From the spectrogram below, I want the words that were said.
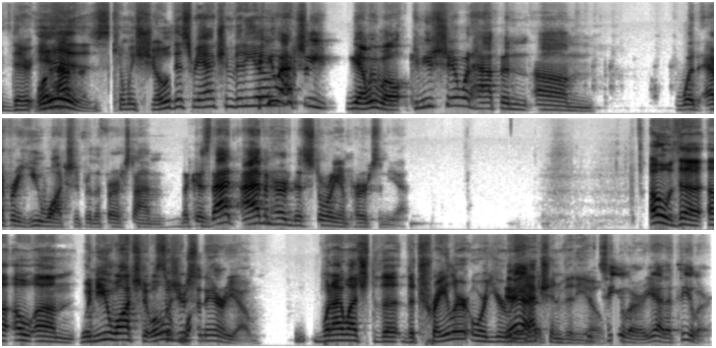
There is. What happened? Can we show this reaction video? Can you actually? Yeah, we will. Can you share what happened? Um, whenever you watched it for the first time, because that I haven't heard this story in person yet. Oh, the uh, oh um When you watched it, what So was your wha- scenario? when I watched the the trailer or your Yeah, the- reaction video. The Tealer, yeah, the Tealer.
